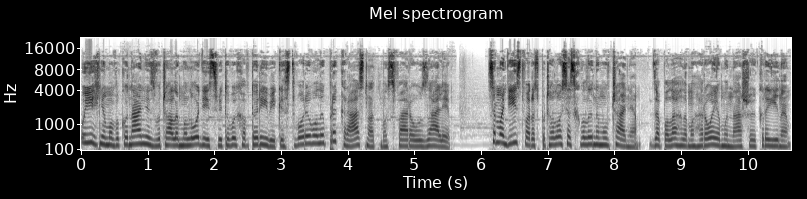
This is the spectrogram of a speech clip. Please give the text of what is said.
У їхньому виконанні звучали мелодії світових авторів, які створювали прекрасну атмосферу у залі. Саме дійство розпочалося з хвилини мовчання за полеглими героями нашої країни.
